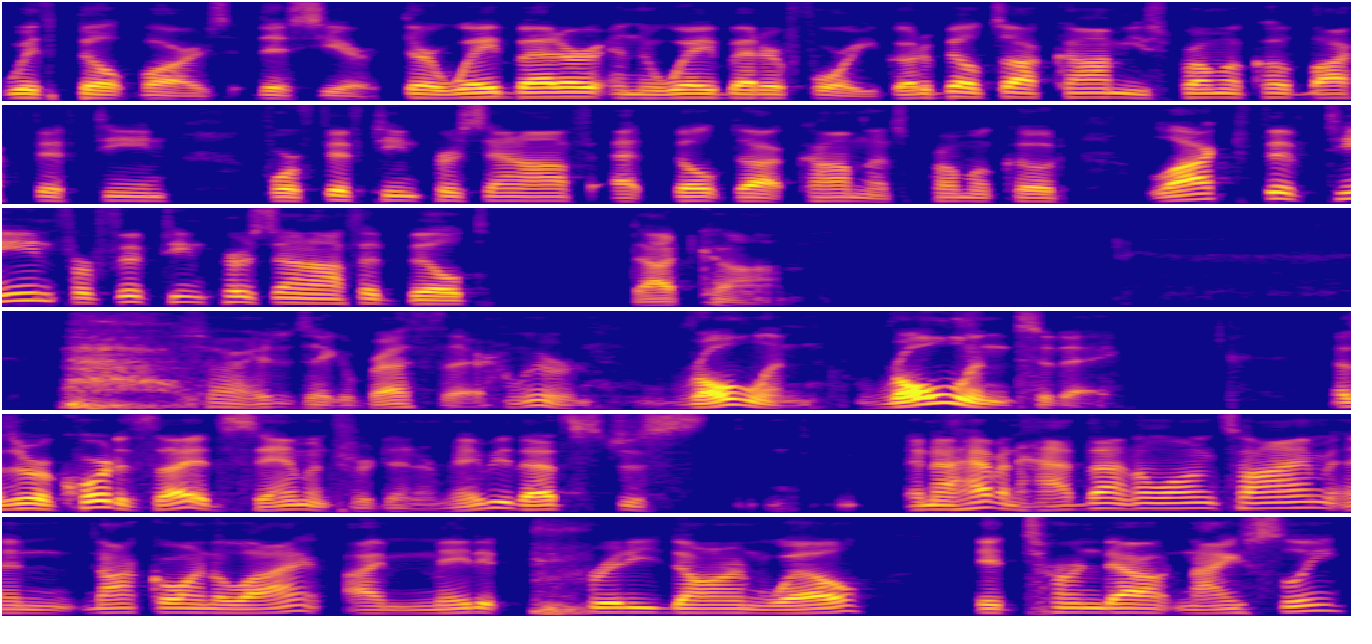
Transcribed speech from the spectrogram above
with Built Bars this year. They're way better and they're way better for you. Go to built.com, use promo code LOCK15 for 15% off at built.com. That's promo code LOCKED15 for 15% off at built.com. Sorry, I had to take a breath there. We were rolling, rolling today. As I recorded, I had salmon for dinner. Maybe that's just, and I haven't had that in a long time. And not going to lie, I made it pretty darn well. It turned out nicely,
